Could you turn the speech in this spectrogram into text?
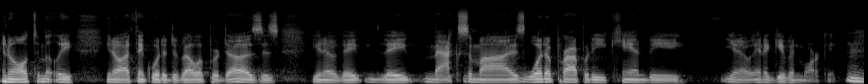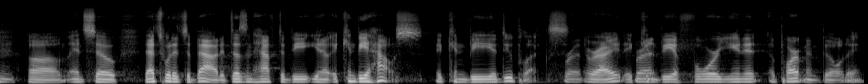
you know ultimately you know i think what a developer does is you know they they maximize what a property can be you know in a given market. Um, and so that's what it's about. It doesn't have to be you know it can be a house. It can be a duplex Right. it Right. can be a four unit apartment building.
